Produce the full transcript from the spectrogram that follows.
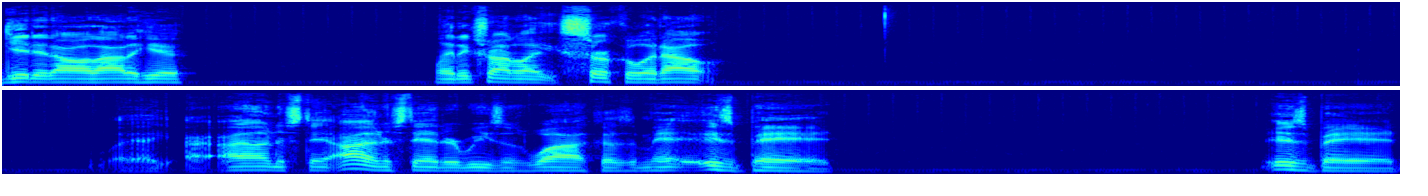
get it all out of here. Like they try to like circle it out. Like I, I understand. I understand the reasons why. Cause man, it's bad. It's bad.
